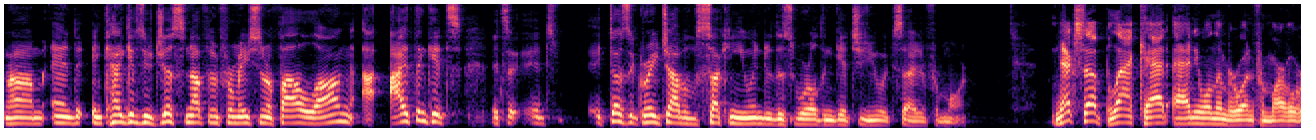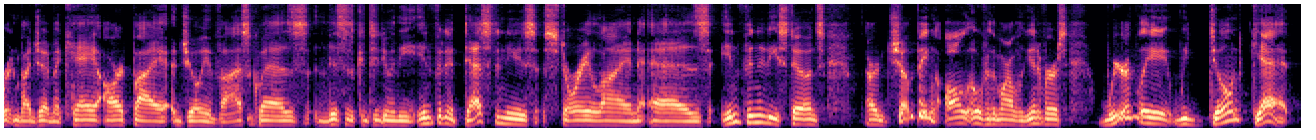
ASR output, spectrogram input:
um, and it kind of gives you just enough information to follow along. I, I think it's it's a, it's it does a great job of sucking you into this world and getting you excited for more. Next up, Black Cat Annual Number One from Marvel, written by Jed MacKay, art by Joey Vazquez. This is continuing the Infinite Destinies storyline as Infinity Stones are jumping all over the Marvel Universe. Weirdly, we don't get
